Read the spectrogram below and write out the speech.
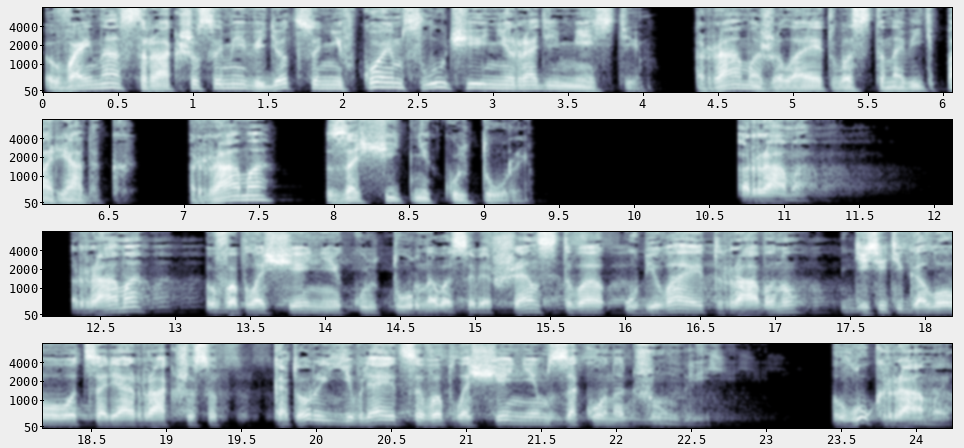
Война с ракшасами ведется ни в коем случае не ради мести. Рама желает восстановить порядок. Рама защитник культуры. Рама. Рама – воплощение культурного совершенства убивает Равану, десятиголового царя Ракшасов, который является воплощением закона джунглей. Лук Рамы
